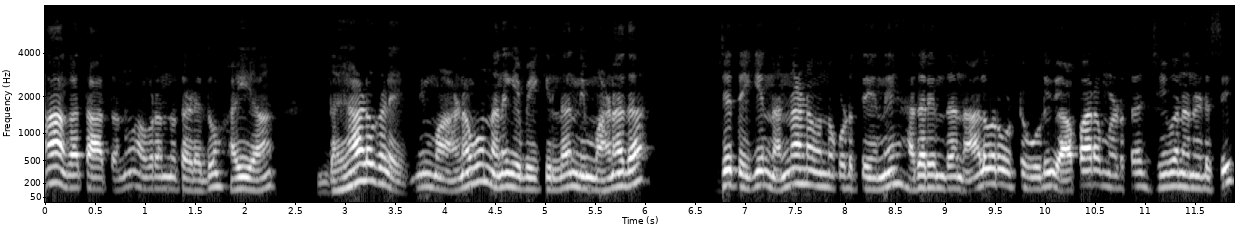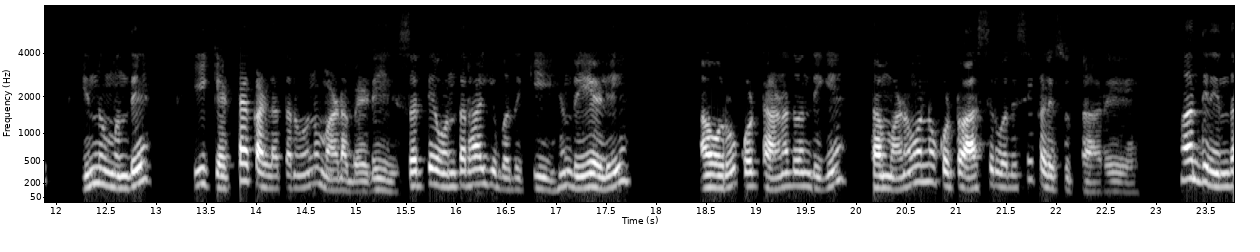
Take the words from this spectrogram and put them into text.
ಆಗ ತಾತನು ಅವರನ್ನು ತಡೆದು, ಅಯ್ಯ, ದಯಾಳುಗಳೇ, ನಿಮ್ಮ ಹಣವೂ ನನಗೆ ಬೇಕಿಲ್ಲ, ನಿಮ್ಮ ಹಣದ ಜೊತೆಗೆ ನನ್ನ ಹಣವನ್ನು ಕೊಡುತ್ತೇನೆ. ಅದರಿಂದ ನಾಲ್ವರು ಒಟ್ಟುಗೂಡಿ ವ್ಯಾಪಾರ ಮಾಡುತ್ತಾ ಜೀವನ ನಡೆಸಿ ಇನ್ನು ಮುಂದೆ ಈ ಕೆಟ್ಟ ಕಳ್ಳತನವನ್ನು ಮಾಡಬೇಡಿ. ಸತ್ಯವಂತರಾಗಿ ಬದುಕಿ ಎಂದು ಹೇಳಿ ಅವರು ಕೊಟ್ಟ ಹಣದೊಂದಿಗೆ ತಮ್ಮ ಹಣವನ್ನು ಕೊಟ್ಟು ಆಶೀರ್ವದಿಸಿ ಕಳಿಸುತ್ತಾರೆ. ಅಂದಿನಿಂದ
